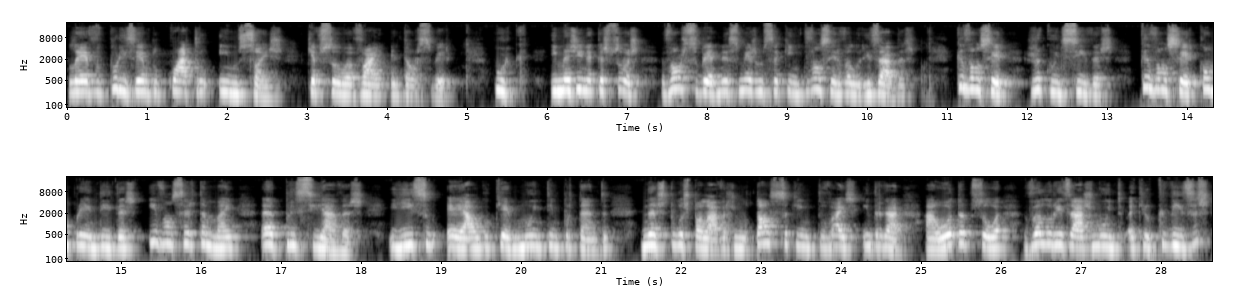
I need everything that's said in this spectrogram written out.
leve, por exemplo, quatro emoções que a pessoa vai então receber. Porque imagina que as pessoas vão receber nesse mesmo saquinho que vão ser valorizadas, que vão ser reconhecidas, que vão ser compreendidas e vão ser também apreciadas. E isso é algo que é muito importante nas tuas palavras, no tal saquinho que tu vais entregar à outra pessoa, valorizares muito aquilo que dizes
